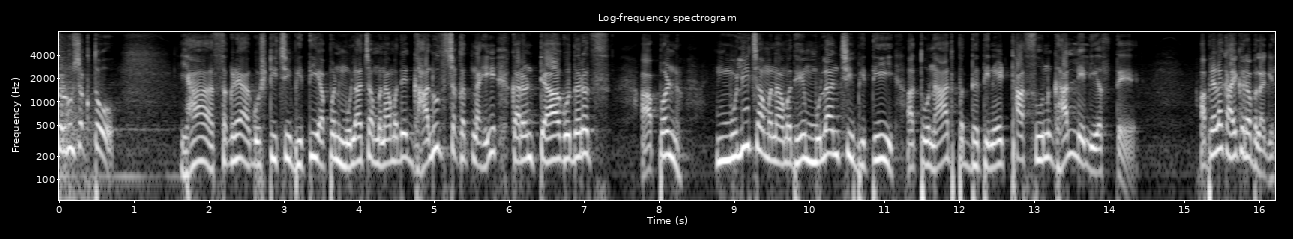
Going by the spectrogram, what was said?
चढू शकतो. ह्या सगळ्या गोष्टीची भीती आपण मुलाच्या मनामध्ये घालूच शकत नाही कारण त्या अगोदरच आपण मुलीच्या मनामध्ये मुलांची भीती अतोनात पद्धतीने ठासून घाललेली असते. आपल्याला काय करावं लागेल?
